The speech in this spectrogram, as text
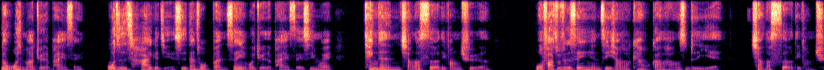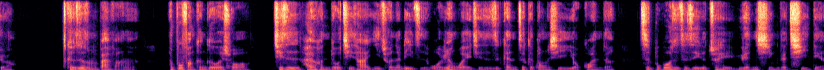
那我为什么要觉得拍谢？我只是差一个解释，但是我本身也会觉得拍谢，是因为听的人想到色的地方去了。我发出这个声音，你自己想说，看我刚刚好像是不是也想到色的地方去了？可是有什么办法呢？那不妨跟各位说，其实还有很多其他已存的例子，我认为其实是跟这个东西有关的，只不过是这是一个最原型的起点，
